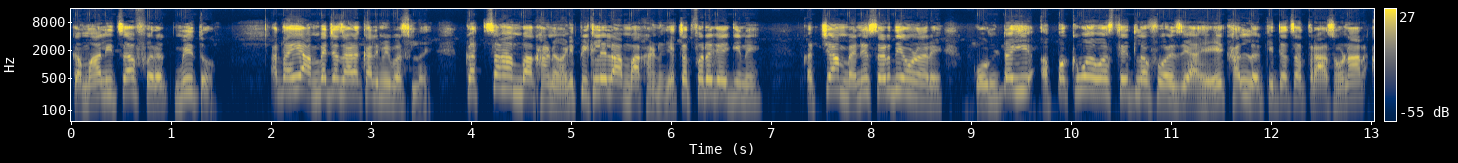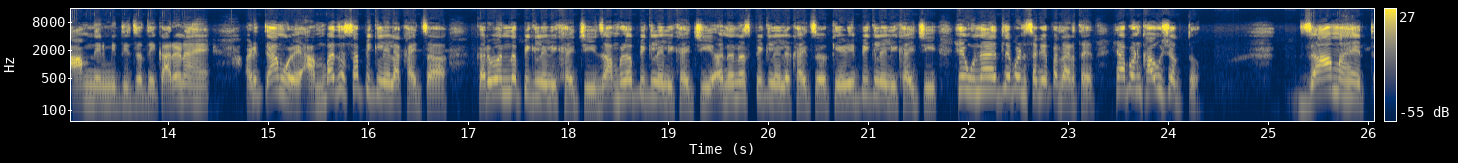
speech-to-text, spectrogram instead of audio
कमालीचा फरक मिळतो. आता हे आंब्याच्या झाडाखाली मी बसलो आहे कच्चा आंबा खाणं आणि पिकलेला आंबा खाणं याच्यात फरक आहे की नाही? कच्च्या आंब्याने सर्दी होणार आहे. कोणतंही अपक्व अवस्थेतलं फळ जे आहे हे खाल्लं की त्याचा त्रास होणार आम निर्मितीचं ते कारण आहे. आणि त्यामुळे आंबा जसा पिकलेला खायचा करवंद पिकलेली खायची जांभळं पिकलेली खायची अननस पिकलेलं खायचं केळी पिकलेली खायची हे उन्हाळ्यातले पण सगळे पदार्थ आहेत हे आपण खाऊ शकतो. जाम आहेत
